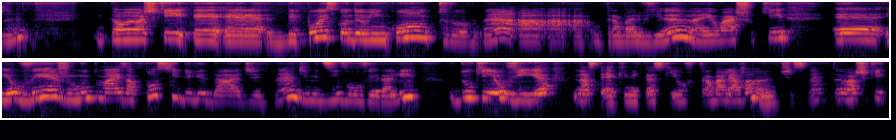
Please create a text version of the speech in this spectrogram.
né? Então, eu acho que é, é, depois, quando eu encontro né, a, a, o trabalho Viana, eu acho que é, eu vejo muito mais a possibilidade né, de me desenvolver ali do que eu via nas técnicas que eu trabalhava antes. Né? Então, eu acho que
